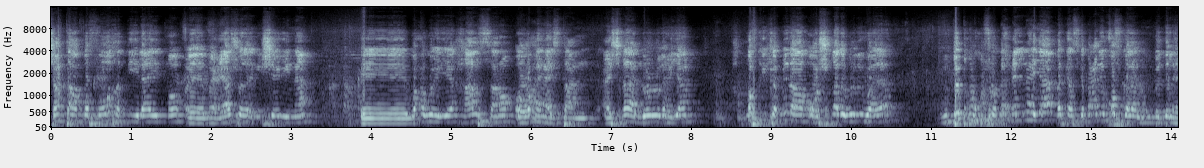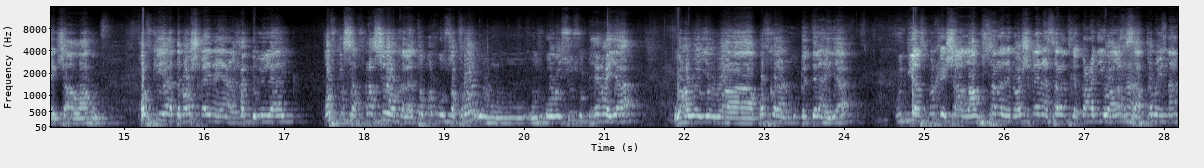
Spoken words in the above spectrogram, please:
shantaa qofood haddii ilaahay magacayaashooda aan ii sheegaynaa waxa weeye hal sano oo waxay haystaan ay shaqada noo wadahayaan qofkii ka mid ah oo shaqada wadi waaya dadku ku soo dhex celinayaa markaas kabacdi qof kale lagu bedelaya insha allahu qofkii hadda noo shaqaynayaan alxamdulilaahi qofkii safra sidoo kaleeto markuu safro uu isuusu bixinayaa waxa weeye waa qof kale lagu bedelahayaa guddigaas marka insha allahu sanad noo shaqaynaa sanadka bacdii waa la xisaabtamaynaa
